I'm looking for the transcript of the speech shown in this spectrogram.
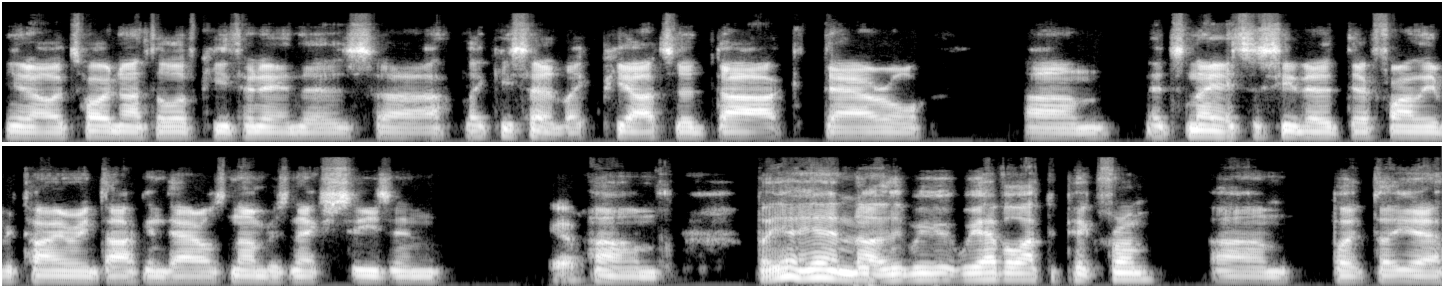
You know, it's hard not to love Keith Hernandez. Uh, like you said, like Piazza, Doc, Darryl. Um, it's nice to see that they're finally retiring Doc and Darryl's numbers next season. Yep. Um, but yeah, yeah, no, we we have a lot to pick from. Um, but uh, yeah,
